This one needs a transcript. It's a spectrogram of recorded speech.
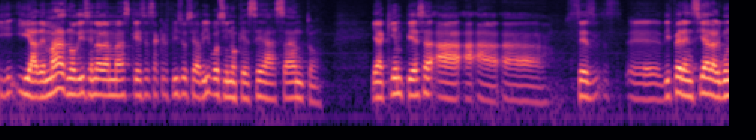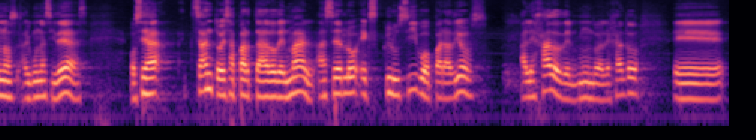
Y, además no dice nada más que ese sacrificio sea vivo, sino que sea santo. Y aquí empieza a, eh, diferenciar algunos, algunas ideas. O sea, santo es apartado del mal, hacerlo exclusivo para Dios, alejado del mundo, alejado eh,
